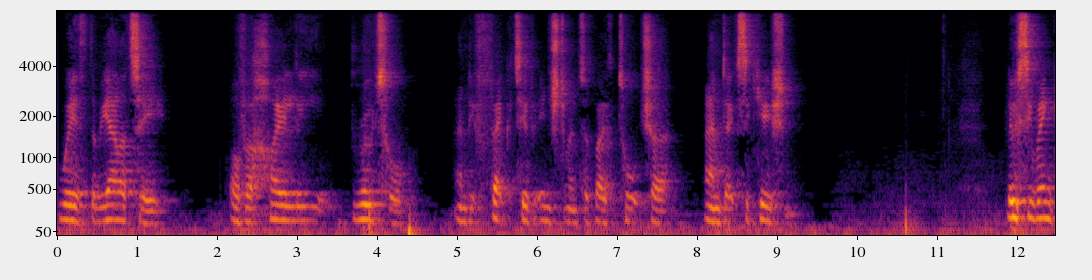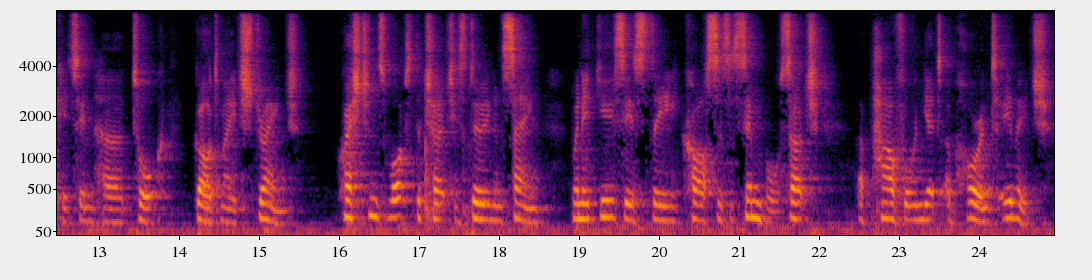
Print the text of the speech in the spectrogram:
with the reality of a highly brutal and effective instrument of both torture and execution. Lucy Winkett, in her talk God made strange, questions what the church is doing and saying when it uses the cross as a symbol, such a powerful and yet abhorrent image.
